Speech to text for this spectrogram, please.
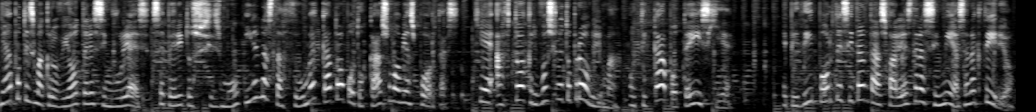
Μια από τις μακροβιότερες συμβουλές σε περίπτωση σεισμού είναι να σταθούμε κάτω από το κάσωμα μιας πόρτας. Και αυτό ακριβώς είναι το πρόβλημα, ότι κάποτε ίσχυε. Επειδή οι πόρτες ήταν τα ασφαλέστερα σημεία σε ένα κτίριο.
